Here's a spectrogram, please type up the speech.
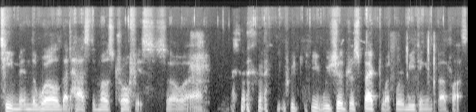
team in the world that has the most trophies, so uh, we, we should respect what we're meeting in Belfast.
